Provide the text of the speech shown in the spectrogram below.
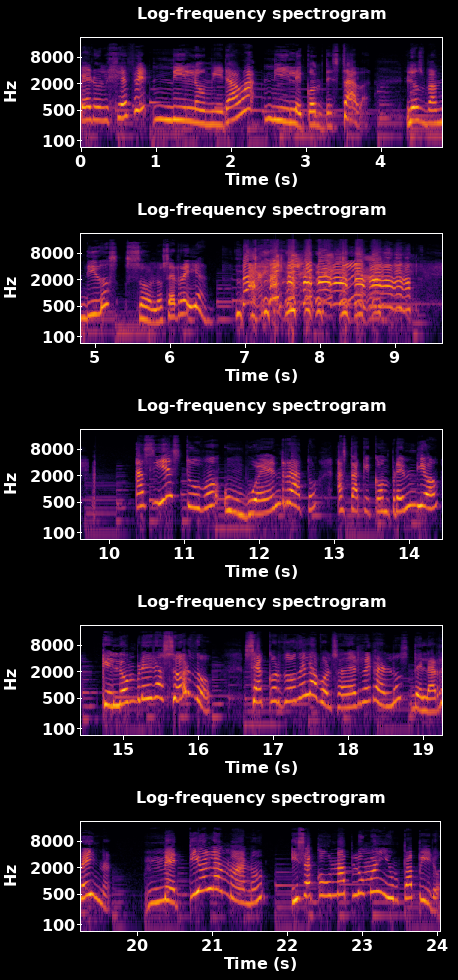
Pero el jefe ni lo miraba ni le contestaba. Los bandidos solo se reían. Así estuvo un buen rato hasta que comprendió que el hombre era sordo. Se acordó de la bolsa de regalos de la reina. Metió la mano y sacó una pluma y un papiro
